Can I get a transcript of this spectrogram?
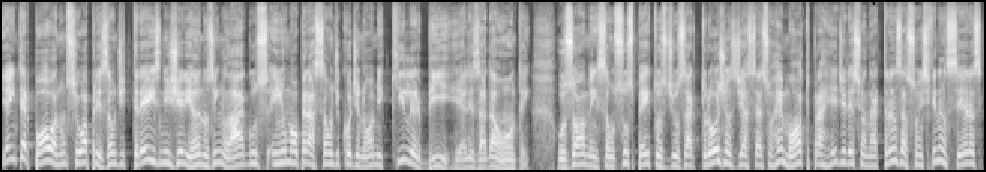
E a Interpol anunciou a prisão de três nigerianos em Lagos em uma operação de codinome Killer Bee realizada ontem. Os homens são suspeitos de usar trojans de acesso remoto para redirecionar transações financeiras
